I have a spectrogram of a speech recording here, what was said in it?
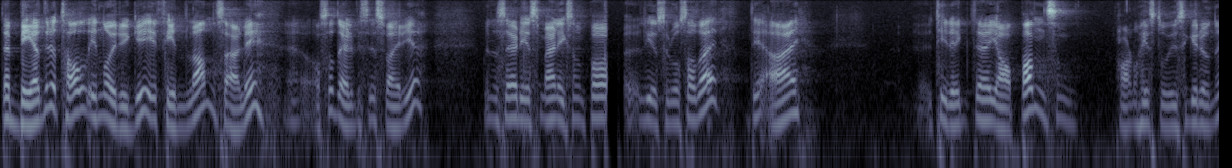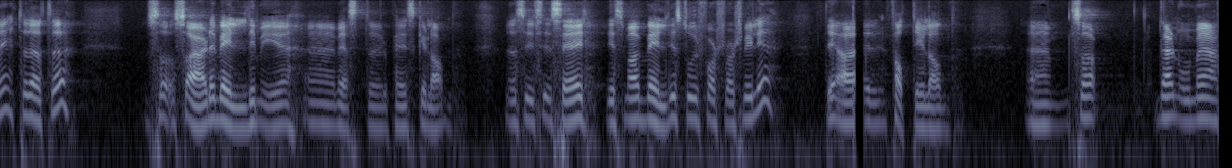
Det er bedre tall i Norge, i Finland særlig, eh, også delvis i Sverige. Men du ser de som er liksom på lysrosa der, det er i tillegg til Japan, som har noen historiske grunner til dette, så, så er det veldig mye eh, vesteuropeiske land. Mens hvis vi ser de som har veldig stor forsvarsvilje, det er fattige land. Eh, så det er noe med,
